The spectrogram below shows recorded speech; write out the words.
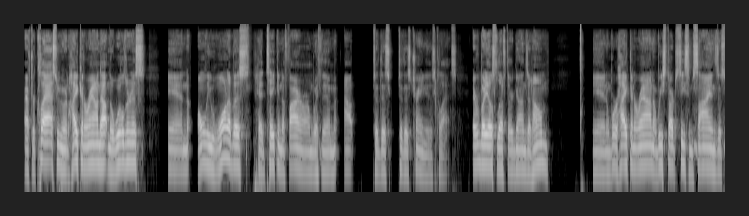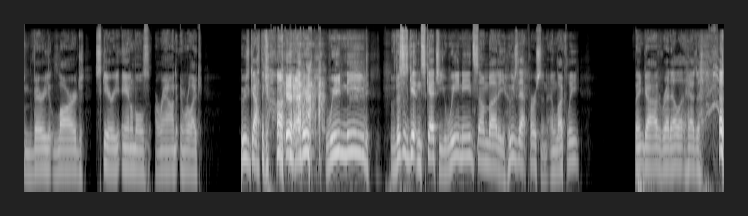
after class we went hiking around out in the wilderness and only one of us had taken a firearm with them out to this to this training this class. Everybody else left their guns at home and we're hiking around and we start to see some signs of some very large scary animals around and we're like who's got the gun man? we, we need this is getting sketchy. We need somebody. Who's that person? And luckily thank god red ella had a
